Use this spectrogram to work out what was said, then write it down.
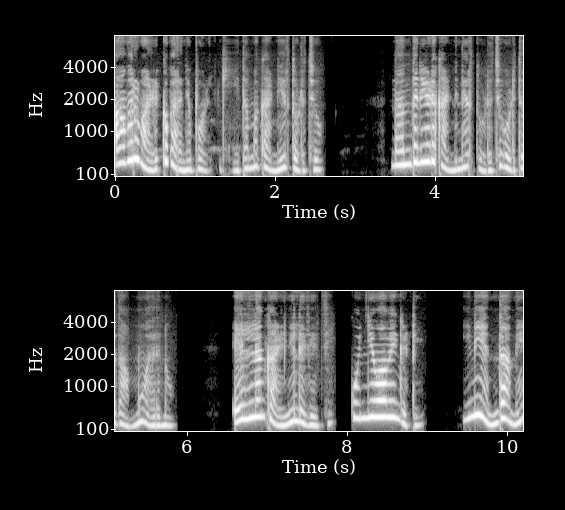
അവർ വഴക്കു പറഞ്ഞപ്പോൾ ഗീതമ്മ കണ്ണീർ തുടച്ചു. നന്ദനയുടെ കണ്ണുനീർ തുടച്ചു കൊടുത്തത് അമ്മുവായിരുന്നു. എല്ലാം കഴിഞ്ഞില്ലേ ചേച്ചി? കുഞ്ഞുവാവേം കിട്ടി. ഇനി എന്താ നീ?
